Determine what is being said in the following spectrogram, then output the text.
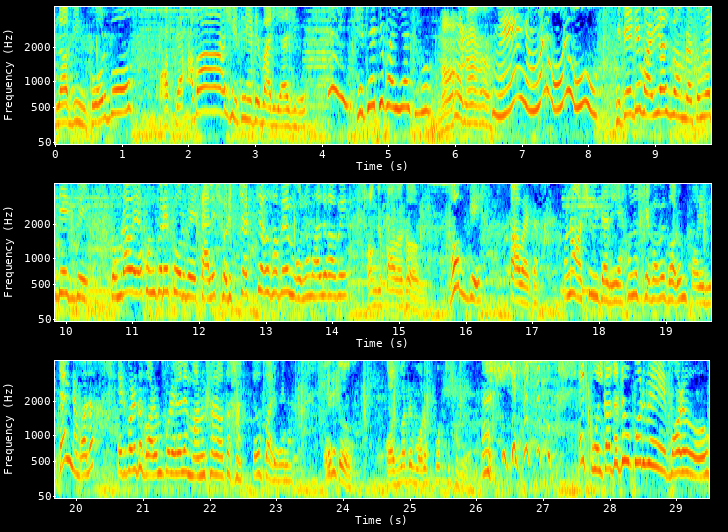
ব্লগিং করব, তারপরে আবার হেঁটে হেঁটে বাড়ি আসব। হেঁটে হেঁটে বাড়ি আসব। না না না। হ্যাঁ না না ও, ও। হেঁটে হেঁটে বাড়ি আসব আমরা তোমরা দেখবে তোমরাও এরকম করে করবে তাহলে শরীরচর্চাও হবে মনও ভালো হবে। সঙ্গে পা ব্যথা হবে। হোক গে পা ব্যথা কোনো অসুবিধা নেই এখনও সেভাবে গরম পড়েনি তাই না বলো? এরপরে তো গরম পড়ে গেলে মানুষ আর অত হাঁটতেও পারবে না। এই তো কসবাতে বরফ পড়ছে শুনলাম এই কলকাতাতেও পড়বে বরফ।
